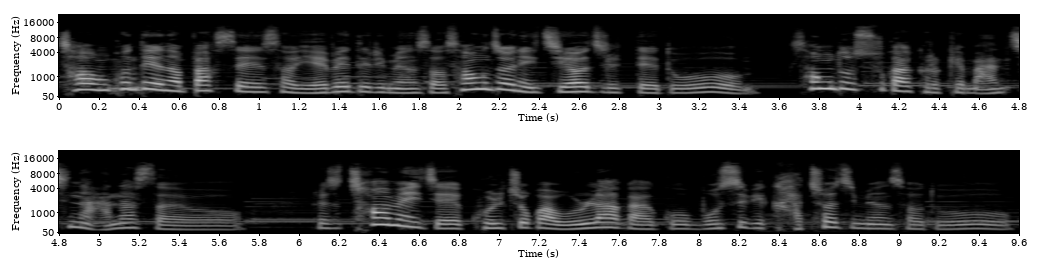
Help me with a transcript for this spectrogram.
처음 컨테이너 박스에서 예배드리면서 성전이 지어질 때도 성도 수가 그렇게 많지는 않았어요. 그래서 처음에 이제 골조가 올라가고 모습이 갖춰지면서도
